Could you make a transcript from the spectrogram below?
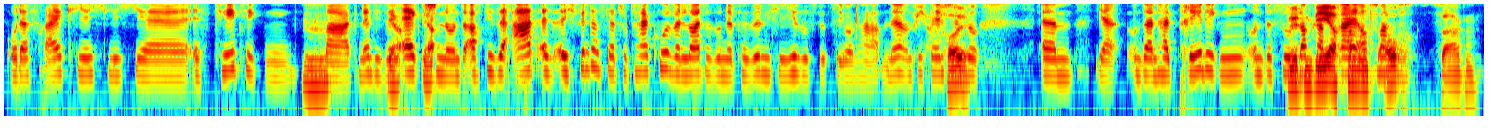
oder freikirchliche Ästhetiken mhm. mag, ne? diese ja, Action ja. und auch diese Art. Also ich finde das ja total cool, wenn Leute so eine persönliche Jesus-Beziehung haben ne? und sich ja, dann so, ähm, ja, und dann halt predigen und das so Würden locker wir ja frei von uns auch, auch sagen.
